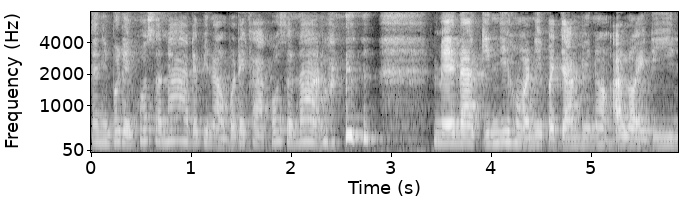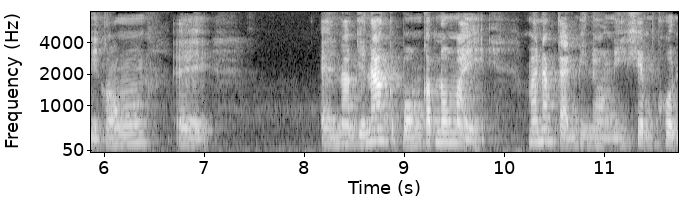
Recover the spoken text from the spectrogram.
อันนี้บ่ได้โฆษณาได้พี่น้องบ่ได้ค่าโฆษณาหรอกแม่ดากินยี่ห้อนี้ประจำพี่น้องอร่อยดีนี่ของเออเออน้ำยานั่งกระป๋องกับนมใหม่ มานำกันพี่น้องนี่เข้มข้น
